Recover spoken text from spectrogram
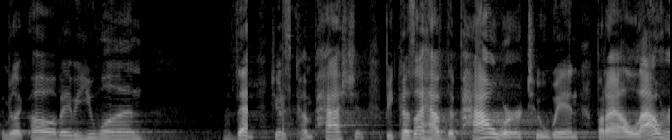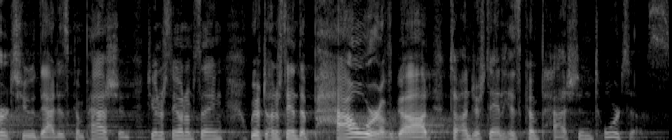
and be like, oh, baby, you won, that is compassion. Because I have the power to win, but I allow her to, that is compassion. Do you understand what I'm saying? We have to understand the power of God to understand his compassion towards us.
